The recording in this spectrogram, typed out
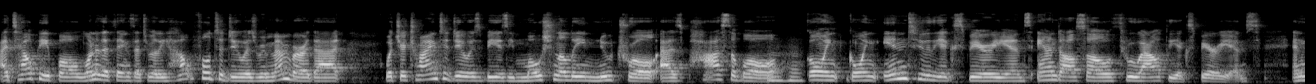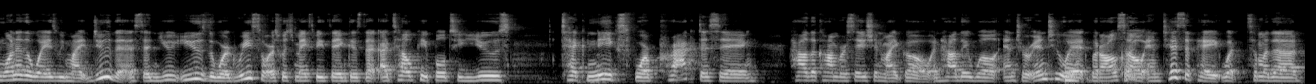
I tell people one of the things that's really helpful to do is remember that what you're trying to do is be as emotionally neutral as possible mm-hmm. going going into the experience and also throughout the experience. And one of the ways we might do this, and you use the word resource, which makes me think, is that I tell people to use techniques for practicing how the conversation might go and how they will enter into mm, it, but also anticipate what some of the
